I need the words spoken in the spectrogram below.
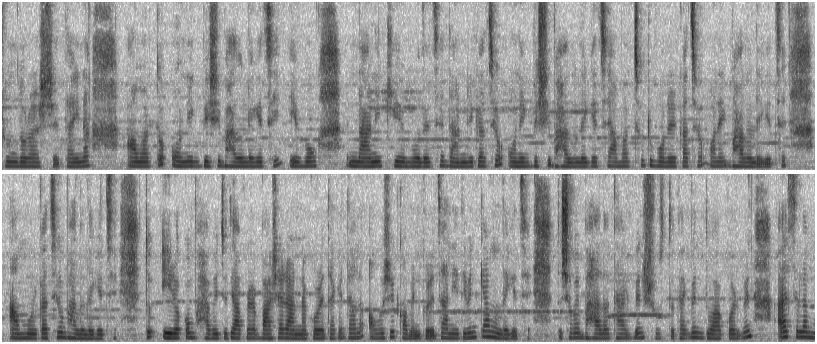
সুন্দর আসছে, তাই না? আমার তো অনেক বেশি ভালো লেগেছে এবং নানি খেয়ে বলেছে, নানির কাছেও অনেক বেশি ভালো লেগেছে, আমার ছোট বোনের কাছেও অনেক ভালো লেগেছে, আম্মুর কাছেও ভালো লেগেছে। তো এরকমভাবে যদি আপনারা বাসায় রান্না করে থাকেন, তাহলে অবশ্যই কমেন্ট করে জানিয়ে দেবেন কেমন লেগেছে। তো সবাই ভালো থাকবেন, সুস্থ থাকবেন, দোয়া করবেন। আসসালামু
